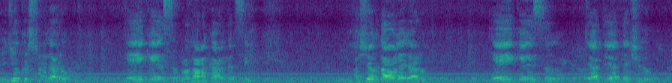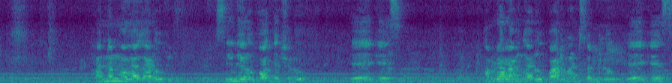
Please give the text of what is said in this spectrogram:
విజు కృష్ణన్ గారు ఏఐకేఎస్ ప్రధాన కార్యదర్శి అశోక్ దావలే గారు ఏఐకేఎస్ జాతీయ అధ్యక్షులు హన్నన్ మొల్లా గారు సీనియర్ ఉపాధ్యక్షులు ఏఐకేఎస్ అమరారాం గారు పార్లమెంట్ సభ్యులు ఏఐకేఎస్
